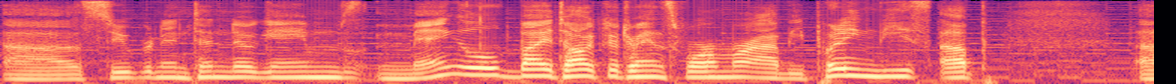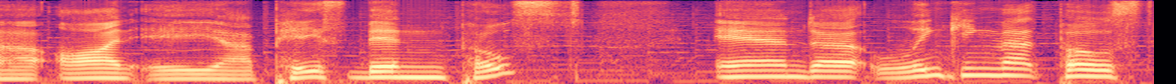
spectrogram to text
uh, Super Nintendo games mangled by Dr. Transformer. I'll be putting these up uh, on a uh, paste bin post and uh, linking that post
